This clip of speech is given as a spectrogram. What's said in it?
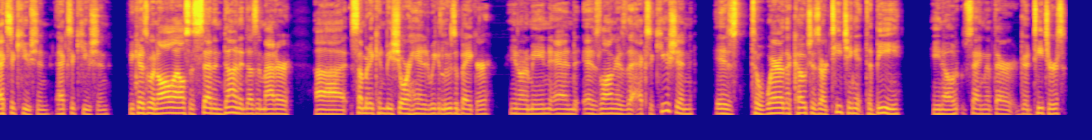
Execution. Execution. Because when all else is said and done, it doesn't matter. Uh, somebody can be shorthanded. We could lose a Baker. You know what I mean? And as long as the execution is to where the coaches are teaching it to be, you know, saying that they're good teachers,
